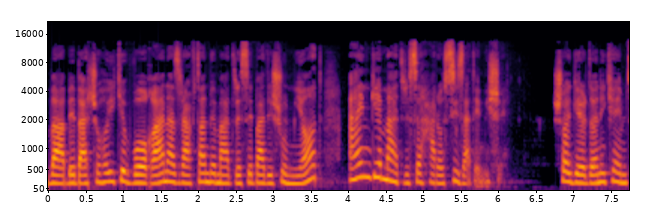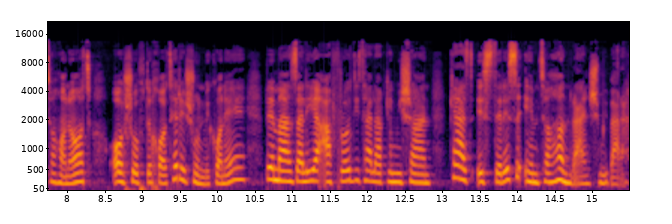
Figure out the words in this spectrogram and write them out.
و به بچه هایی که واقعا از رفتن به مدرسه بدشون میاد انگ مدرسه حراسی زده میشه. شاگردانی که امتحانات آشفت خاطرشون می‌کنه به منزله افرادی تلقی میشن که از استرس امتحان رنج می‌برن.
